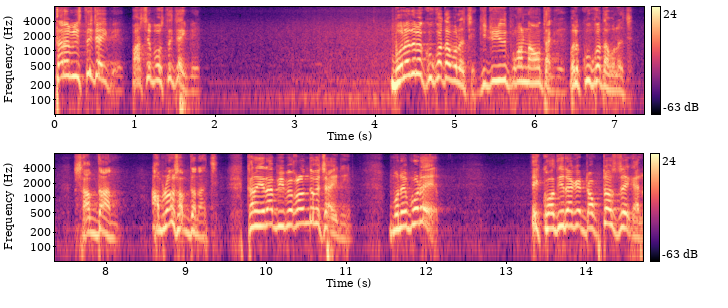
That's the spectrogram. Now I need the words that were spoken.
তারা মিশতে চাইবে, পাশে বসতে চাইবে। বলে দেবে, কুকথা বলেছে। কিছু যদি প্রমাণ নাও থাকে, বলে কুকথা বলেছে। সাবধান, আমরাও সাবধান আছি। কারণ এরা বিবেকানন্দকে চায়নি। মনে পড়ে, এই কদিন আগে ডক্টরস ডে গেল।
